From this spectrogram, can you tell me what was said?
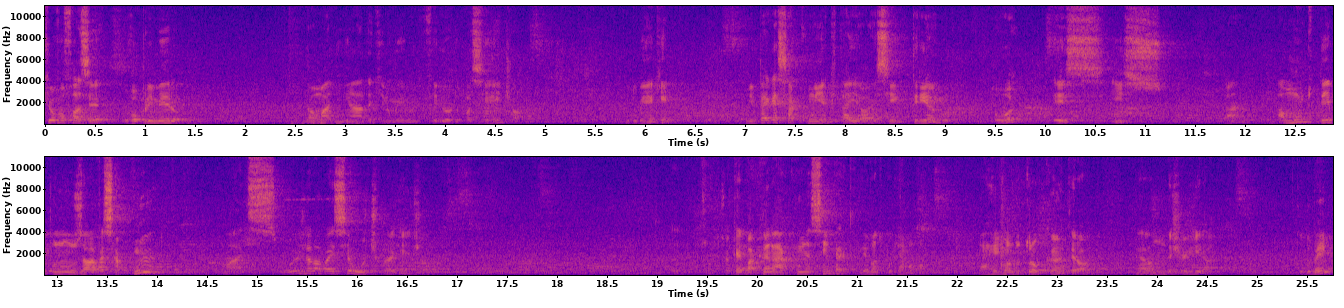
Que eu vou fazer? Eu vou primeiro dar uma alinhada aqui no membro inferior do paciente, ó. Tudo bem aqui? Me pega essa cunha que está aí, ó, esse triângulo. Ou esse, isso. Tá? Há muito tempo não usava essa cunha, mas hoje ela vai ser útil pra gente, ó. Só que é bacana a cunha sempre, levanta um pouquinho a mão, na região do trocânter, ó. Ela não deixa girar. Tudo bem?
